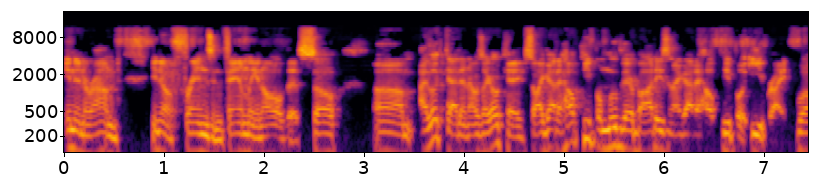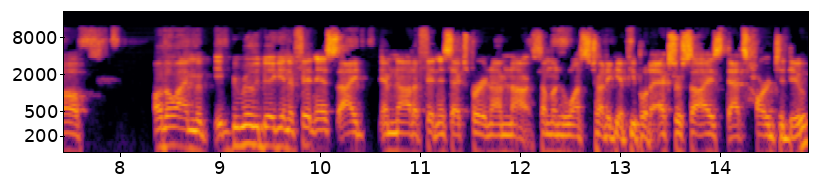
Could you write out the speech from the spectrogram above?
in and around you know friends and family and all of this so um, I looked at it and I was like, okay, so I got to help people move their bodies and I got to help people eat right. Well, although I'm really big into fitness, I am not a fitness expert and I'm not someone who wants to try to get people to exercise. That's hard to do.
